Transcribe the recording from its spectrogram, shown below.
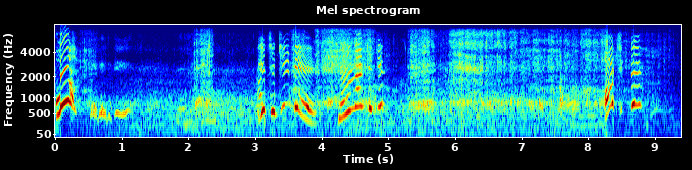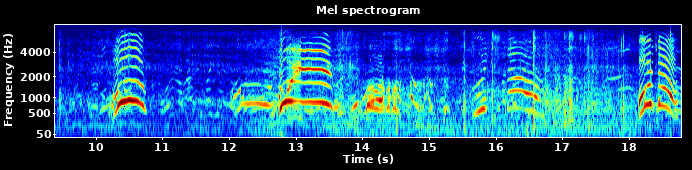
Oh! Ya çekil be. Yanından çekil. Aa çıktı. Oo! Oy! Orada.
